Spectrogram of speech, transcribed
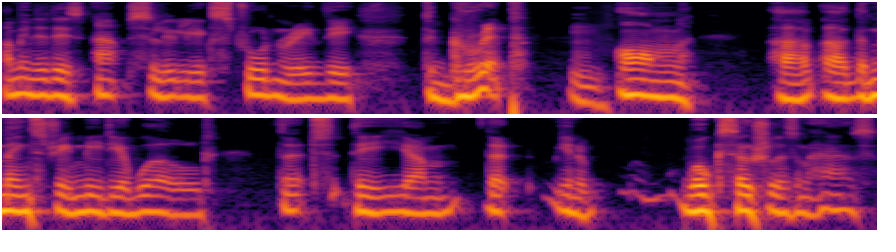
I mean, it is absolutely extraordinary the the grip mm. on uh, uh, the mainstream media world that the um, that you know woke socialism has.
